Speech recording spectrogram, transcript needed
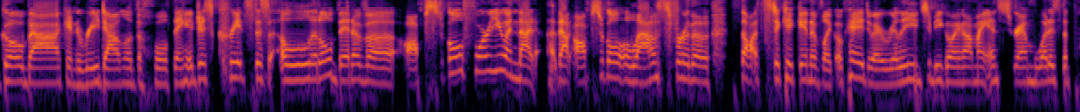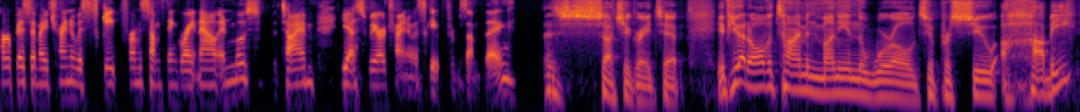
go back and re-download the whole thing. It just creates this a little bit of a obstacle for you and that that obstacle allows for the thoughts to kick in of like, okay, do I really need to be going on my Instagram? What is the purpose? Am I trying to escape from something right now? And most of the time, yes, we are trying to escape from something. That is such a great tip. If you had all the time and money in the world to pursue a hobby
